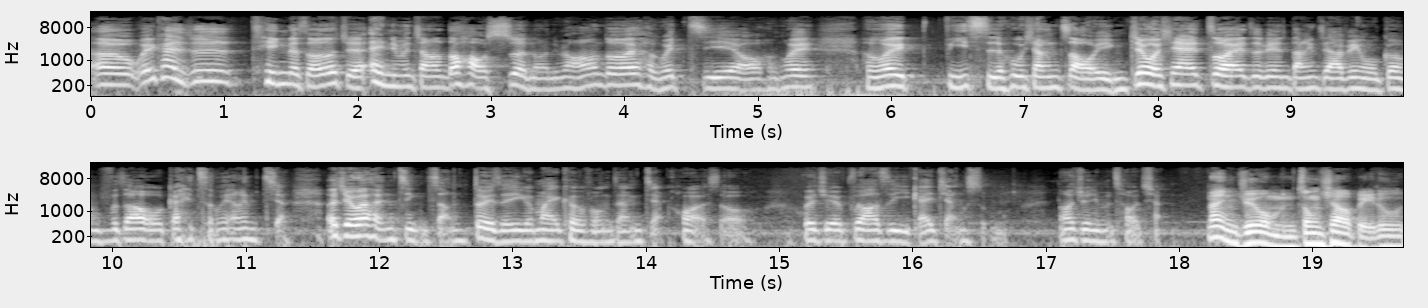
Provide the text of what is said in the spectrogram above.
呃，我一开始就是听的时候都觉得，哎、欸，你们讲的都好顺哦，你们好像都会很会接哦，很会很会彼此互相照应。结果现在坐在这边当嘉宾，我根本不知道我该怎么样讲，而且会很紧张，对着一个麦克风这样讲话的时候，会觉得不知道自己该讲什么，然后觉得你们超强。那你觉得我们中校北路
